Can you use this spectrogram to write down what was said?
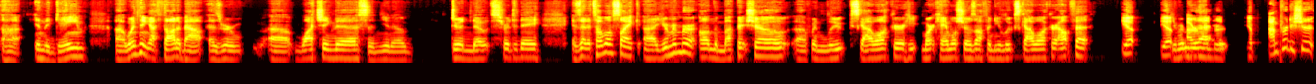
uh, in the game. Uh, one thing I thought about as we are uh, watching this and you know doing notes for today is that it's almost like uh, you remember on the Muppet Show uh, when Luke Skywalker, he, Mark Hamill shows off a new Luke Skywalker outfit. Yep. Yep. Remember I that? remember. Yep. I'm pretty sure.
